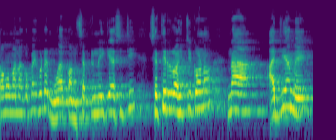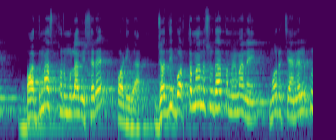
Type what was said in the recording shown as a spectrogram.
तुम मानी गोटे नुआ कनसेप्ट नहीं आसी से रही कौन ना आज आम बदमाश फर्मूला विषय पढ़ा जदि बर्तमान सुधा तुम्हें मोर चेल को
